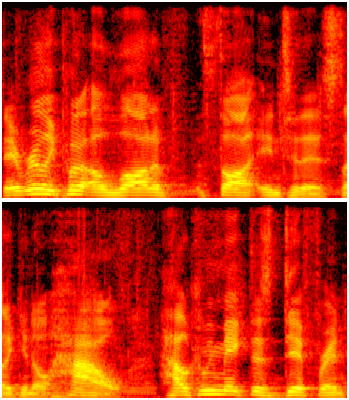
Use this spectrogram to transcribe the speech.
they really put a lot of thought into this. Like you know how how can we make this different?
